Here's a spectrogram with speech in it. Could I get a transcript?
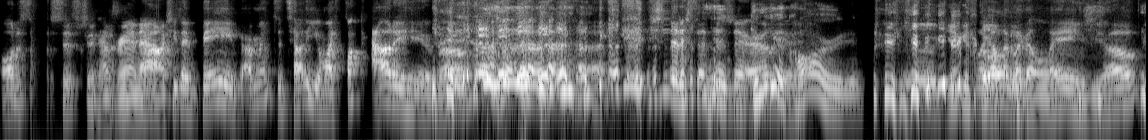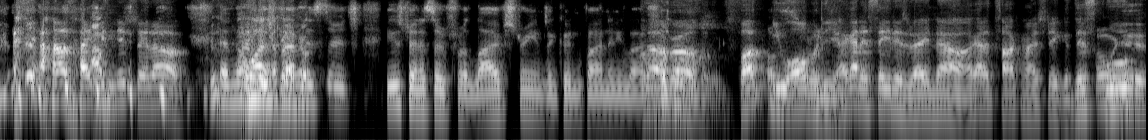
"Oh, the subscription has ran out." She's like, "Babe, I meant to tell you." I'm like, "Fuck out of here, bro." Should have said this shit Give me a card. Giga Like I look like a lame, yo. I was hyping this shit up. And I then he was trying to search. He was trying to search for live streams and couldn't find any live. No, streams. bro. Fuck I'm you, Albany. I gotta say this right now. I gotta talk my shit because this oh, school Oh yeah.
